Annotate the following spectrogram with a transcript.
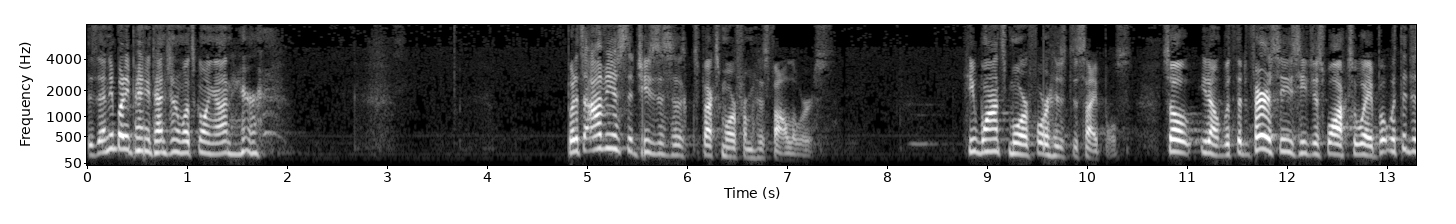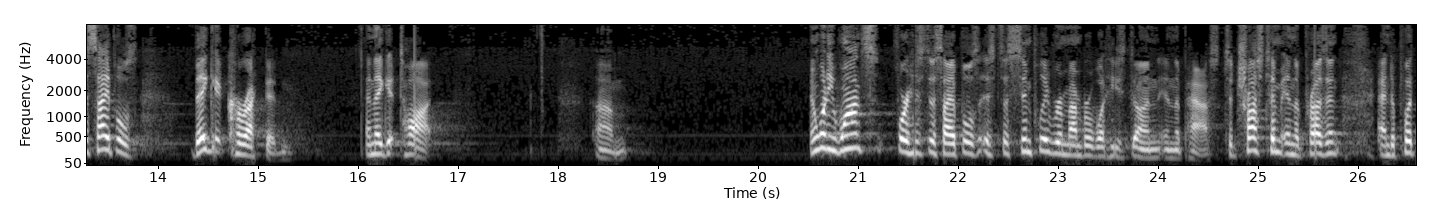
is anybody paying attention to what's going on here? But it's obvious that Jesus expects more from his followers. He wants more for his disciples. So, you know, with the Pharisees, he just walks away. But with the disciples, they get corrected and they get taught. Um, and what he wants for his disciples is to simply remember what he's done in the past, to trust him in the present, and to put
